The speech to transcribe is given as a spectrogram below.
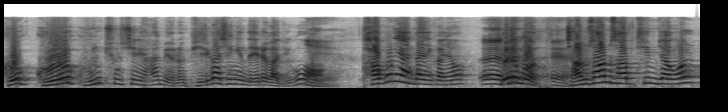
그 그 군 출신이 하면은 비리가 생긴다 이래가지고 예, 예. 타군이 한다니까요. 예, 그러면 그- 예. 잠수함 사업팀장을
